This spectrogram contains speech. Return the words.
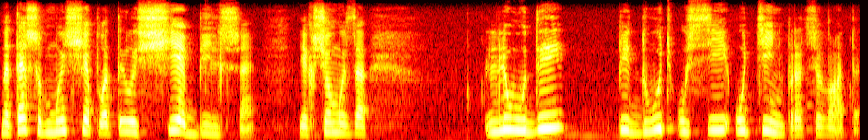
на те, щоб ми ще платили ще більше. Якщо ми за люди підуть усі у тінь працювати.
